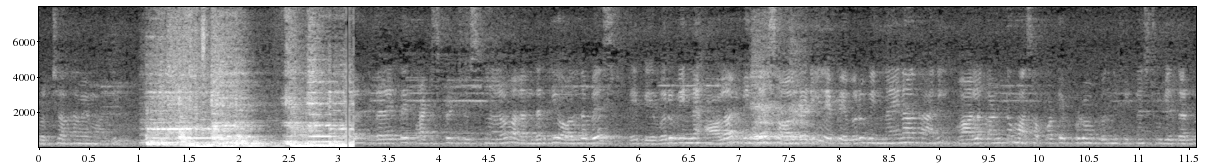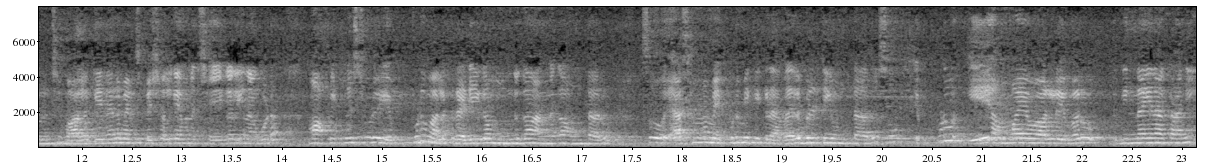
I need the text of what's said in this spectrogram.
ప్రోత్సాహమే మాది. ఎవరైతే పార్టిసిపేట్ చూస్తున్నారో వాళ్ళందరికీ ఆల్ ద బెస్ట్ రేపు ఎవరు win all are winners already రేపు ఎవరు విన్ అయినా కానీ వాళ్ళకంటూ మా సపోర్ట్ ఎప్పుడు ఉంటుంది ఫిట్నెస్ స్టూడియో తరఫు నుంచి. వాళ్ళకి ఏదైనా మేము స్పెషల్గా ఏమైనా చేయగలిగినా కూడా మా ఫిట్నెస్ స్టూడియో ఎప్పుడు వాళ్ళకి రెడీగా ముందుగా అన్నగా ఉంటారు. సో యాస్మమ్ ఎప్పుడు మీకు ఇక్కడ అవైలబిలిటీ ఉంటారు. సో ఎప్పుడు ఏ అమ్మాయి వాళ్ళు ఎవరు విన్ అయినా కానీ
